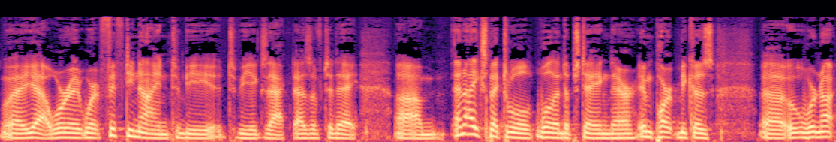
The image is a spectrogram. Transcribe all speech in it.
Well, yeah, we're at, we're at 59 to be to be exact as of today. Um, and I expect we'll we'll end up staying there in part because uh, we're not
